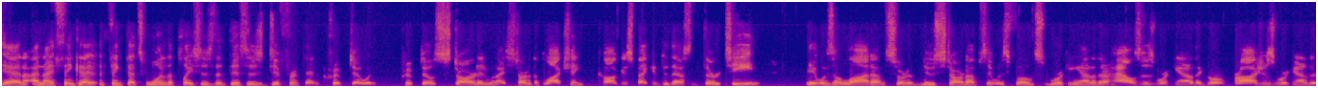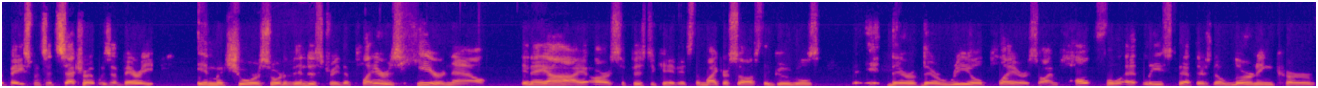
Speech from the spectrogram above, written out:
Yeah, and, I think I think that's one of the places that this is different than crypto. When crypto started, when I started the blockchain caucus back in 2013, it was a lot of sort of new startups. It was folks working out of their houses, working out of their garages, working out of their basements, etc. It was a very immature sort of industry. The players here now in AI are sophisticated. It's the Microsofts, the Googles, they're they're real players. So I'm hopeful at least that there's no learning curve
